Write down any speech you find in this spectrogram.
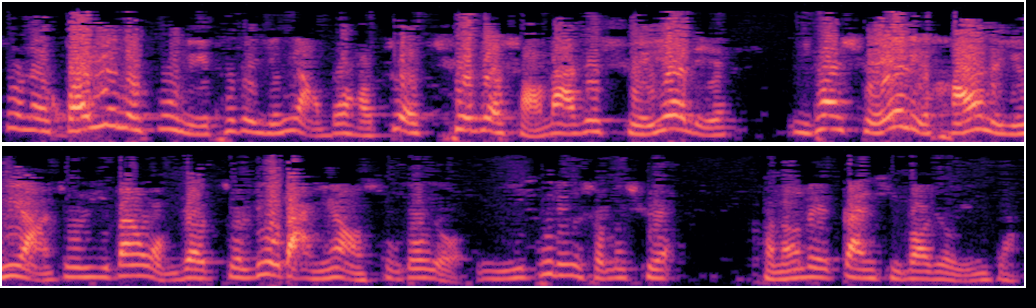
就是那怀孕的妇女，她的营养不好，这缺这少那，就血液里，你看血液里含有的营养，就是一般我们叫这六大营养素都有，你不定什么缺，可能这干细胞就有影响。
